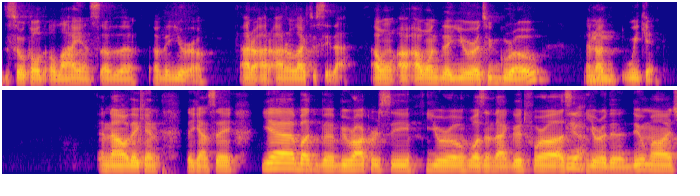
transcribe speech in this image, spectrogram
the so-called alliance of the of the euro. I don't i don't, I don't like to see that. I want I, want the euro to grow and not mm-hmm. weaken. And now they can they can say yeah but the bureaucracy euro wasn't that good for us. Yeah. euro didn't do much.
